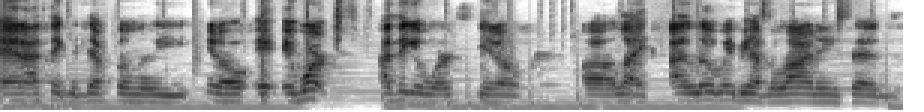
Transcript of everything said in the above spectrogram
and I think it definitely, you know, it, it works. I think it works, you know. Uh, like I Lil Baby has a line and he said,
